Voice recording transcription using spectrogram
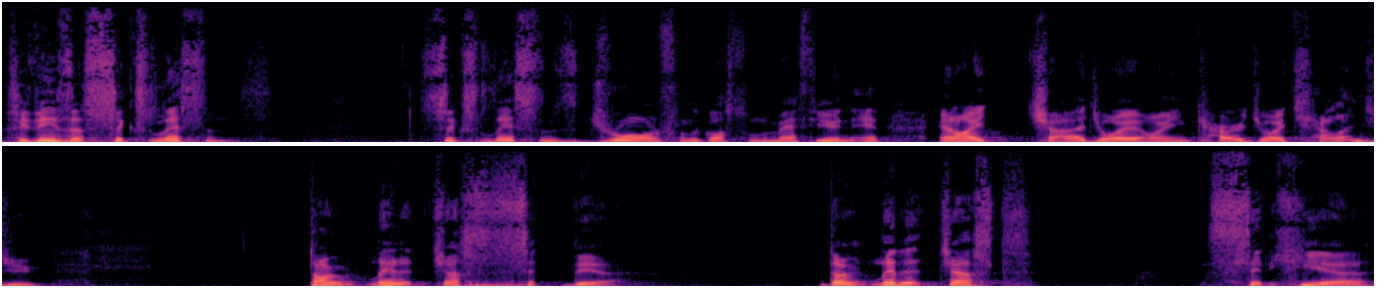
See, these are six lessons. Six lessons drawn from the Gospel of Matthew. And, and, and I charge you, I, I encourage you, I challenge you. Don't let it just sit there. Don't let it just sit here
